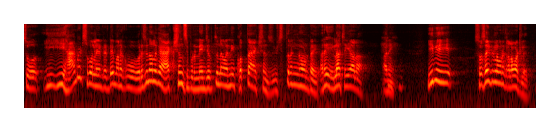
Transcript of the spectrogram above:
సో ఈ ఈ హ్యాబిట్స్ వల్ల ఏంటంటే మనకు ఒరిజినల్గా యాక్షన్స్ ఇప్పుడు నేను చెప్తున్నవన్నీ కొత్త యాక్షన్స్ విచిత్రంగా ఉంటాయి. అరే ఇలా చేయాలా అని. ఇవి సొసైటీలో మనకు అలవాట్లేదు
